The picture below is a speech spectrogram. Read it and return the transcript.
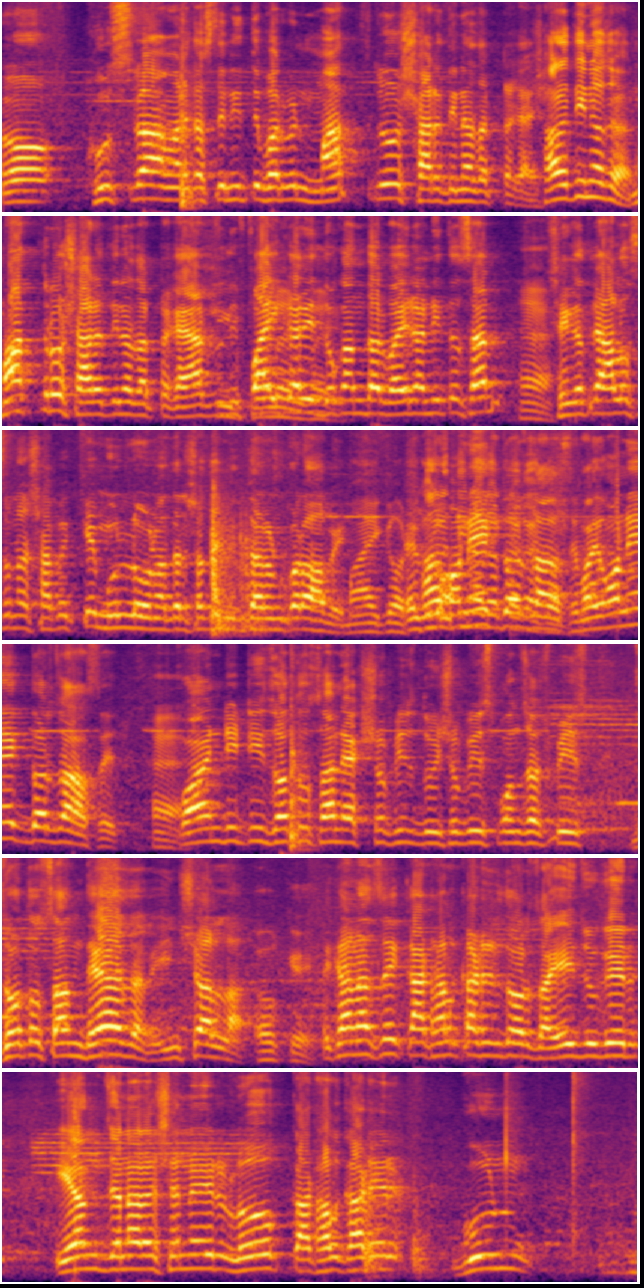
তো খুচরা আমার কাছে নিতে পারবেন মাত্র সাড়ে তিন হাজার টাকায়। সাড়ে তিন হাজার? মাত্র সাড়ে তিন হাজার টাকায়। আর যদি পাইকারি দোকানদার বাইরা নিতে চান হ্যাঁ। সেক্ষেত্রে আলোচনা সাপেক্ষে মূল্য ওনাদের সাথে নির্ধারণ করা হবে। My God, এগুলো 3,500 অনেক দরজা আছে ভাই অনেক দরজা আছে। হ্যাঁ। কোয়ান্টিটি যত চান একশো পিস দুইশো পিস পঞ্চাশ পিস যত চান দেয়া যাবে ইনশাল্লাহ ওকে এখানে আছে কাঁঠাল কাঠের দরজা। এই যুগের ইয়াং জেনারেশনের লোক কাঁঠাল কাঠের গুণ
